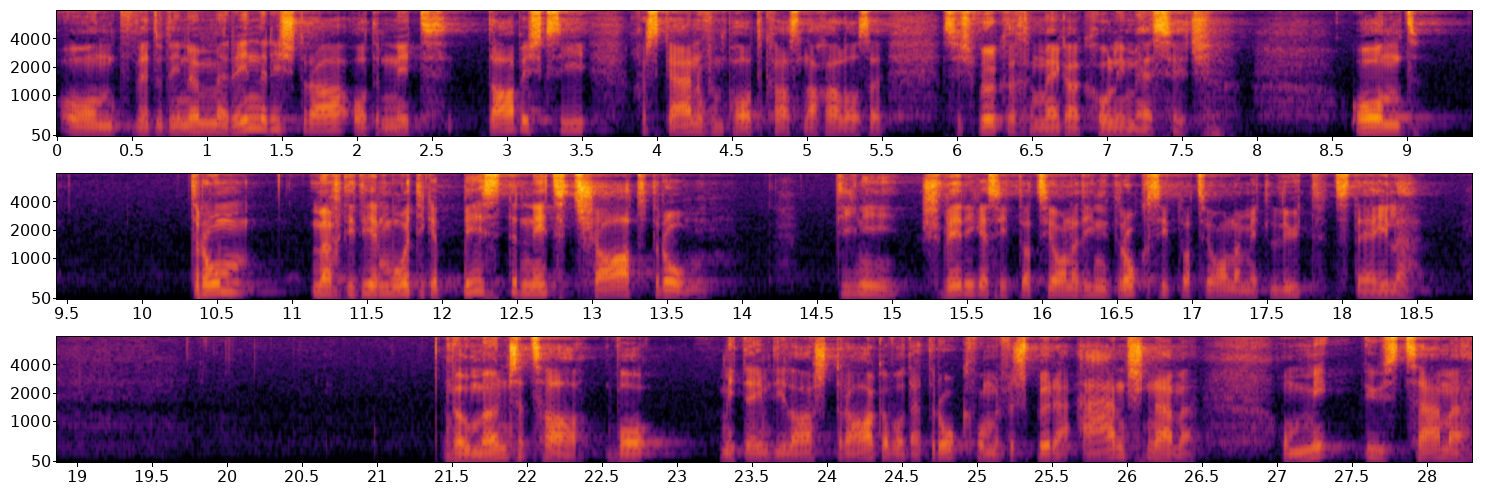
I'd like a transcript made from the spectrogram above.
Und wenn du dich nicht mehr erinnerst daran oder nicht da bist, kannst du es gerne auf dem Podcast nachhören. Es ist wirklich eine mega coole Message. Und darum möchte ich dir ermutigen, bist dir nicht zu schade darum, deine schwierigen Situationen, deine Drucksituationen mit Leuten zu teilen. Weil Menschen zu haben, die mit dem die Last tragen, die den Druck, den wir verspüren, ernst nehmen und mit uns zusammen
